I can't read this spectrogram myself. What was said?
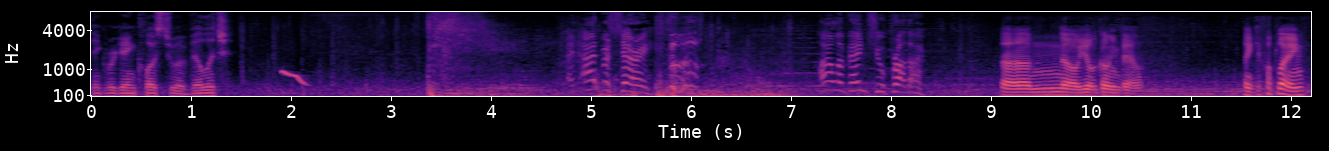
Think we're getting close to a village? An adversary! I'll avenge you, brother! Um, no, you're going down. Thank you for playing.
